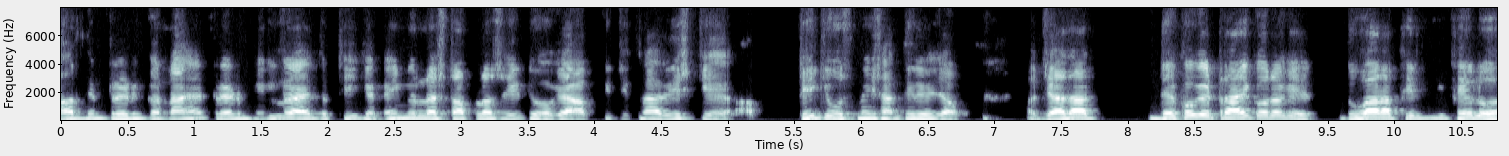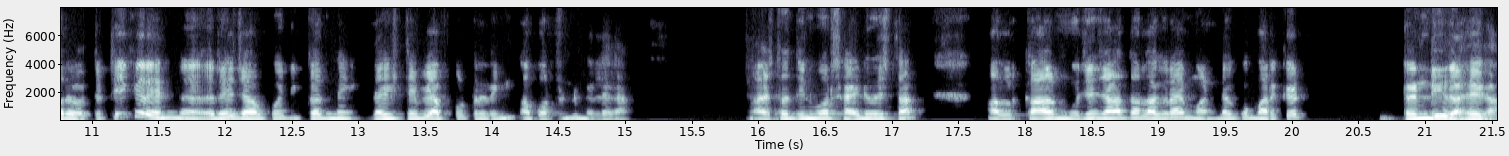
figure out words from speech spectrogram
हर दिन ट्रेडिंग करना है ट्रेड मिल रहा है तो ठीक है नहीं मिल रहा स्टॉप लॉस हिट हो गया आपकी जितना रिस्क है आप ठीक है उसमें ही शांति रह जाओ। और ज़्यादा देखोगे ट्राई करोगे दोबारा फिर भी फेल हो रहे हो तो ठीक है रह, रह जाओ कोई दिक्कत नहीं। नेक्स्ट डे भी आपको ट्रेडिंग अपॉर्चुनिटी मिलेगा। आज तो दिन भर साइडवेज था। और कल मुझे जहाँ तक लग रहा है मंडे को मार्केट ट्रेंडी रहेगा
